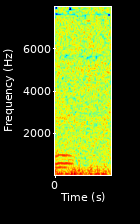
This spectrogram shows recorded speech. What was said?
Opo.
